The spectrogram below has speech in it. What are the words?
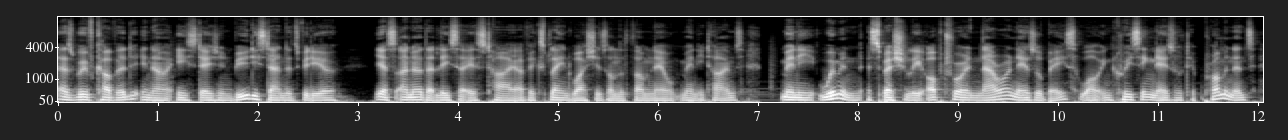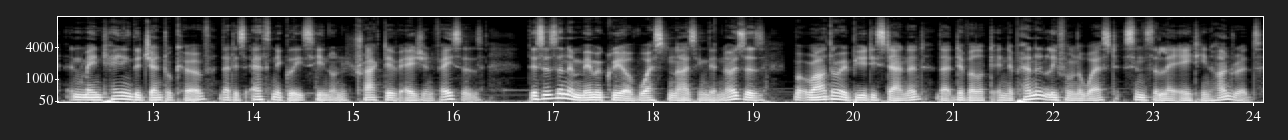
As we've covered in our East Asian beauty standards video, yes, I know that Lisa is Thai, I've explained why she's on the thumbnail many times, Many women especially opt for a narrower nasal base while increasing nasal tip prominence and maintaining the gentle curve that is ethnically seen on attractive Asian faces. This isn't a mimicry of westernizing their noses, but rather a beauty standard that developed independently from the West since the late 1800s.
